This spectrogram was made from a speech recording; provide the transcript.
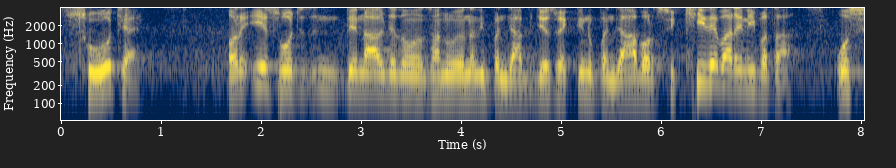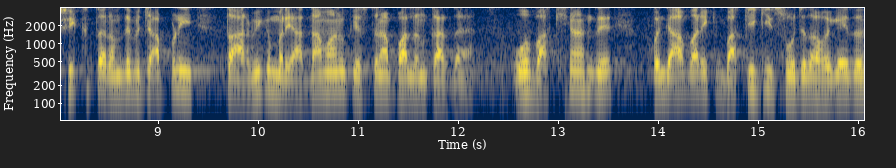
ਸੋਚ ਹੈ। ਔਰ ਇਹ ਸੋਚ ਦੇ ਨਾਲ ਜਦੋਂ ਸਾਨੂੰ ਉਹਨਾਂ ਦੀ ਪੰਜਾਬ ਜਿਸ ਵਿਅਕਤੀ ਨੂੰ ਪੰਜਾਬ ਔਰ ਸਿੱਖੀ ਦੇ ਬਾਰੇ ਨਹੀਂ ਪਤਾ ਉਹ ਸਿੱਖ ਧਰਮ ਦੇ ਵਿੱਚ ਆਪਣੀ ਧਾਰਮਿਕ ਮਰਿਆਦਾਵਾਂ ਨੂੰ ਕਿਸ ਤਰ੍ਹਾਂ ਪਾਲਨ ਕਰਦਾ ਹੈ ਉਹ ਬਾਕੀਆਂ ਦੇ ਪੰਜਾਬ ਬਾਰੇ ਕੀ ਬਾਕੀ ਕੀ ਸੋਚਦਾ ਹੋਏਗਾ ਇਹ ਤਾਂ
